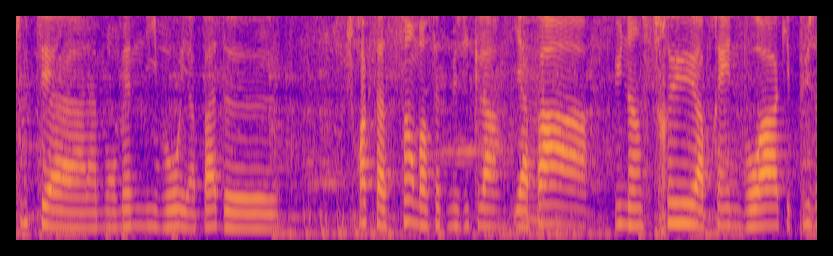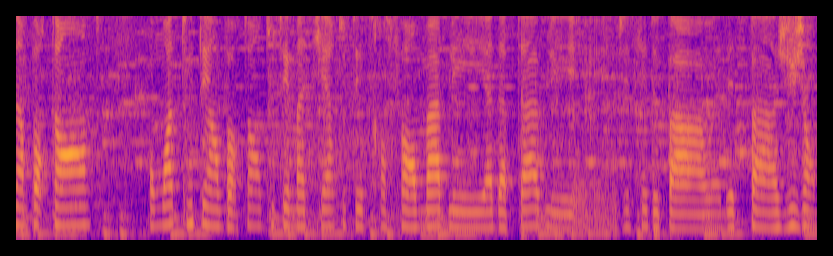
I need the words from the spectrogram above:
tout est à au même niveau. Il n'y a pas de. Je crois que ça se sent dans cette musique-là. Il n'y a pas une instru après une voix qui est plus importante. Pour moi, tout est important, tout est matière, tout est transformable et adaptable. Et j'essaie de pas, ouais, d'être pas jugeante.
